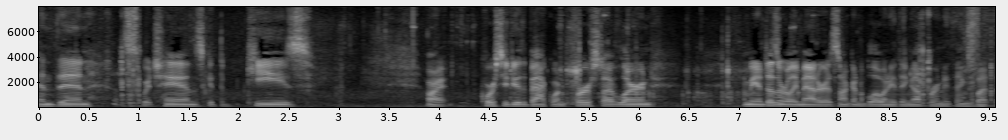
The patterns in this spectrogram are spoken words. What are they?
And then switch hands, get the keys, all right, of course you do the back one first, I've learned. I mean, it doesn't really matter. It's not gonna blow anything up or anything, but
